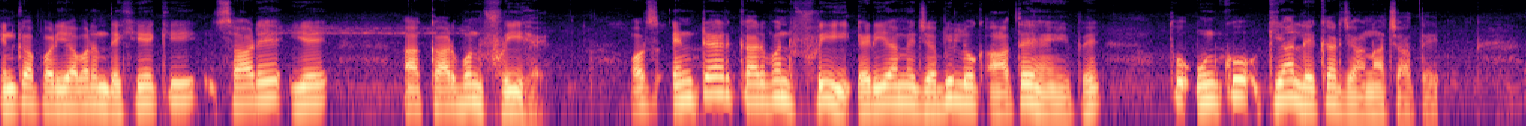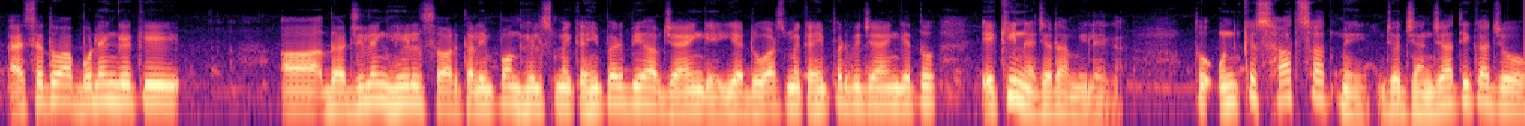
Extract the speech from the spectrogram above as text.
इनका पर्यावरण देखिए कि सारे ये कार्बन फ्री है। और इंटायर कार्बन फ्री एरिया में जब भी लोग आते हैं यहीं पे तो उनको क्या लेकर जाना चाहते? ऐसे तो आप बोलेंगे कि दार्जिलिंग हिल्स और कलिम्पोंग हिल्स में कहीं पर भी आप जाएँगे या डुअर्स में कहीं पर भी जाएँगे तो एक ही नज़ारा मिलेगा। तो उनके साथ साथ में जो जनजाति का जो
